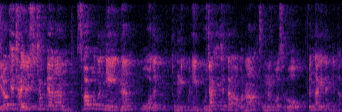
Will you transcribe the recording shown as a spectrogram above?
이렇게 자유시 참변은 스바보드니에 있는 모든 독립군이 무장해제당하거나 죽는 것으로 끝나게 됩니다.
